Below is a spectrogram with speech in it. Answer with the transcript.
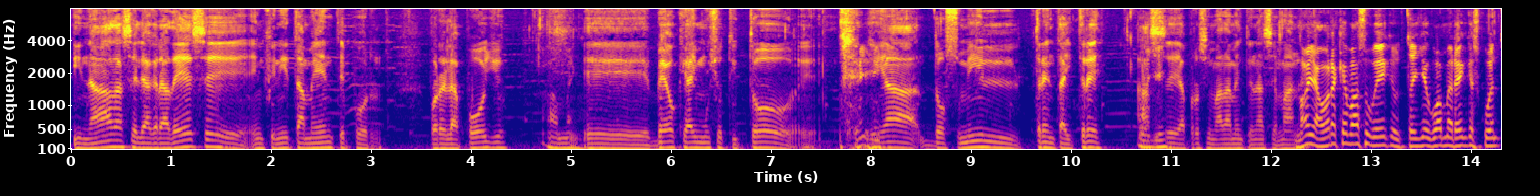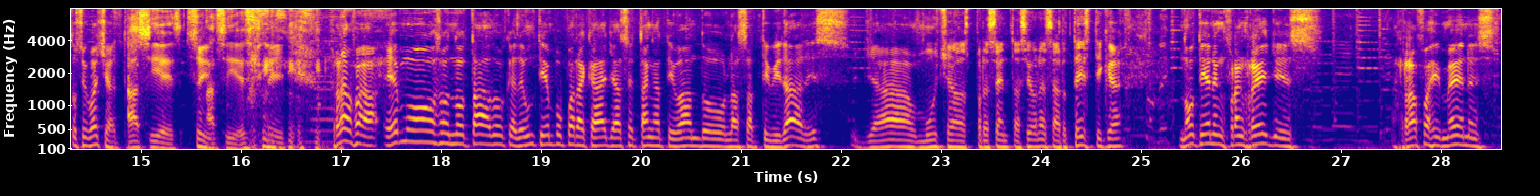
y nada, se le agradece infinitamente por, por el apoyo. amén. Eh, veo que hay mucho TikTok. eh, Sí. Tenía 2033 hace Oye. aproximadamente una semana. No, y ahora que va a subir, que usted llegó a merengues, cuentos y bachata. Así es, Sí, así es. sí. Rafa, hemos notado que de un tiempo para acá ya se están activando las actividades, ya muchas presentaciones artísticas. No tienen Fran Reyes, Rafa Jiménez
